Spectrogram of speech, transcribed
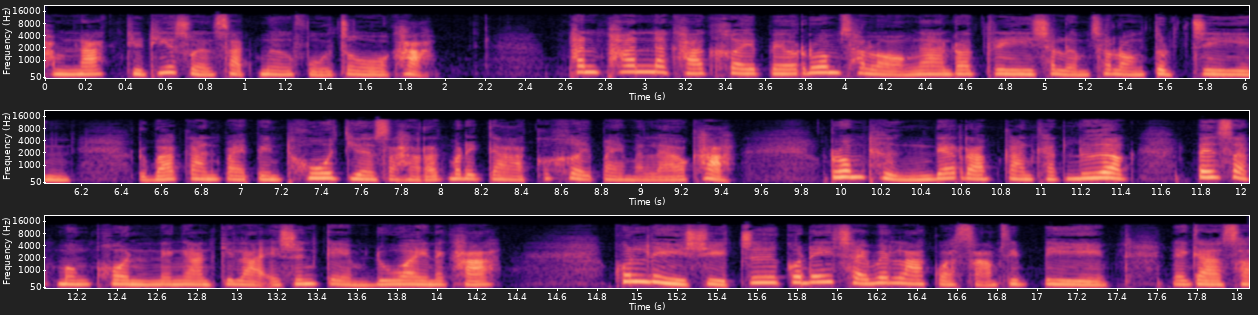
พำนักอยู่ที่สวนสัตว์เมืองฝูโจค่ะ พันๆนะคะเคยไปร่วมฉลองงานราตรีเฉลิมฉลองตรุษจีน หรือว่าการไปเป็นทูตเยือนสหรัฐอเมริกาก็เคยไปมาแล้วค่ะ รวมถึงได้รับการคัดเลือกเป็นสัตว์มงคลในงานกีฬาเอเชียนเกมด้วยนะคะคุณหลี่ฉีจื้อก็ได้ใช้เวลากว่า 30 ปี ในการสะ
